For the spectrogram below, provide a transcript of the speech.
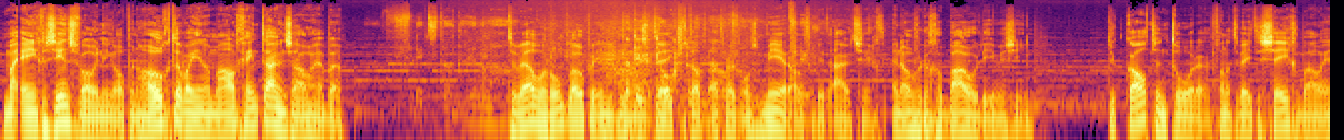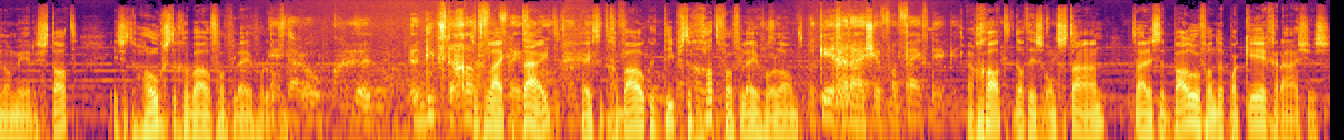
maar één gezinswoning op een hoogte waar je normaal geen tuin zou hebben. Terwijl we rondlopen in de bibliotheek vertelt Edward ons meer over dit uitzicht en over de gebouwen die we zien. De Carlton-toren van het WTC-gebouw in Almere Stad is het hoogste gebouw van Flevoland. Is daar ook uh, het diepste gat Tegelijkertijd heeft het gebouw ook het diepste gat van Flevoland. Een parkeergarage van vijf dekken. Een gat dat is ontstaan tijdens het bouwen van de parkeergarages.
